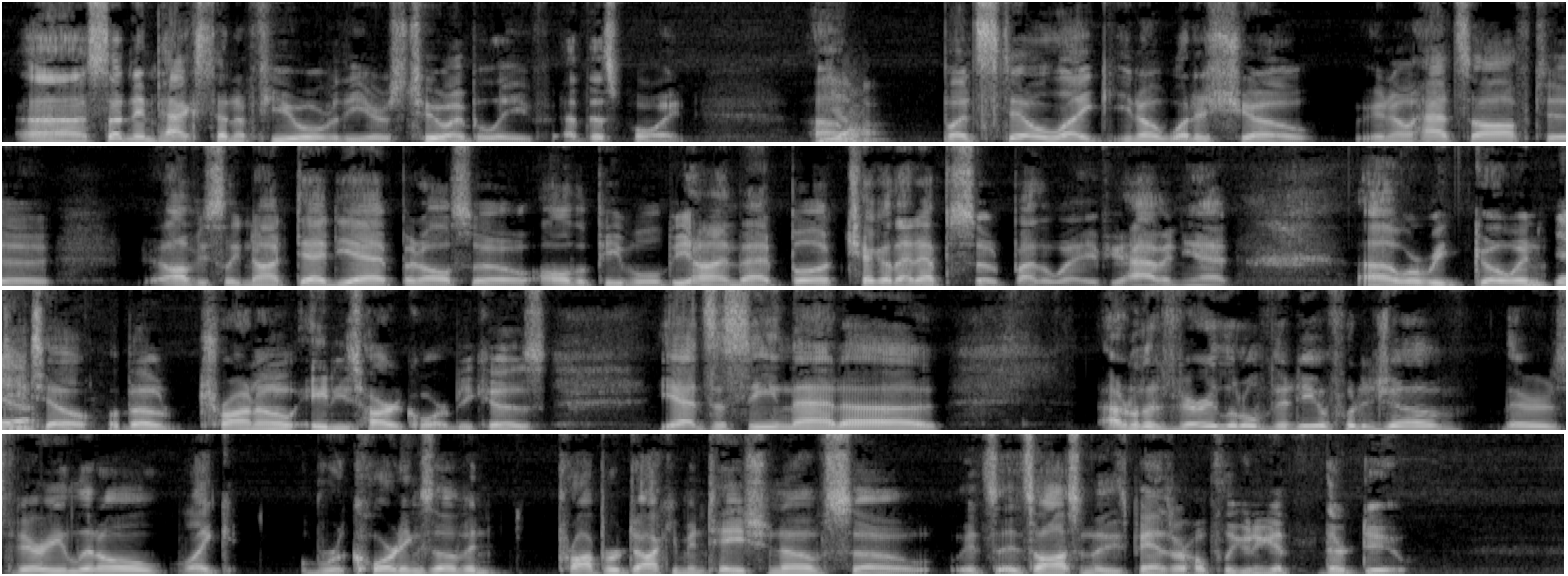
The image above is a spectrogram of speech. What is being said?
uh, Sudden Impact's done a few over the years too, I believe, at this point. Um, yeah, But still, like, you know, what a show. You know, hats off to obviously not dead yet, but also all the people behind that book. Check out that episode, by the way, if you haven't yet, uh, where we go in Yeah. detail about Toronto 80s hardcore because, yeah, it's a scene that, uh, I don't know, there's very little video footage of. There's very little, like, recordings of and proper documentation of. So it's, it's awesome that these bands are hopefully going to get their due.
